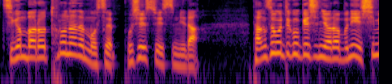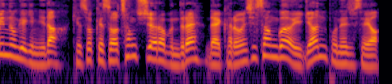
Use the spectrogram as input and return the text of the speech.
지금 바로 토론하는 모습 보실 수 있습니다. 방송을 듣고 계신 여러분이 시민 농객입니다. 계속해서 청취자 여러분들의 날카로운 시선과 의견 보내주세요.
